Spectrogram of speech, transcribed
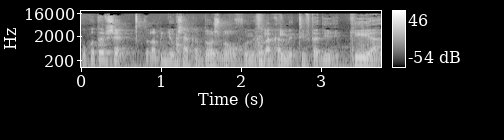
הוא כותב שזה לא בדיוק שהקדוש ברוך הוא נחלק על מטיבתא דירקיה,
